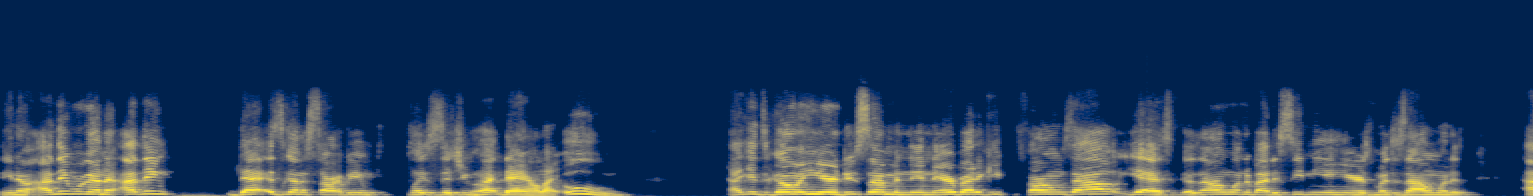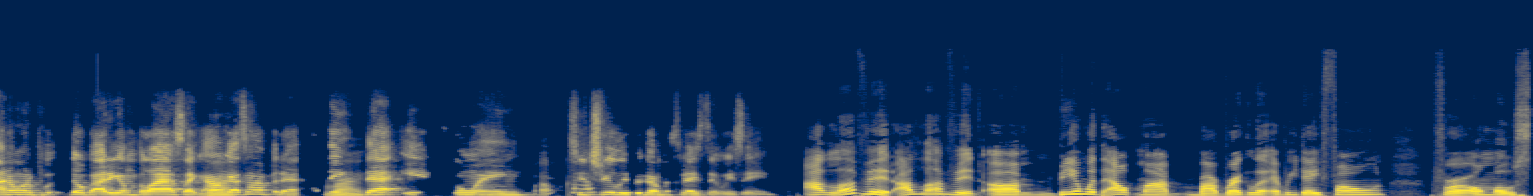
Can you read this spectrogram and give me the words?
You know, I think we're gonna, I think that is gonna start being places that you hunt down. Like, ooh, I get to go in here and do something, and then everybody keep phones out. Yes, because I don't want nobody to see me in here as much as I don't want to. I don't want to put nobody on blast. Like right. I don't got time for that. I think right. that is going okay. to truly become a space that we see. I love it. I love it. Um, being without my my regular everyday phone for almost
